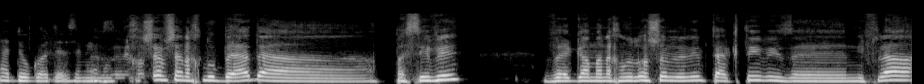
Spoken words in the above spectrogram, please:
לדוג עוד איזה מימון. אז אני חושב שאנחנו בעד הפסיבי, וגם אנחנו לא שוללים את האקטיבי, זה נפלא.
